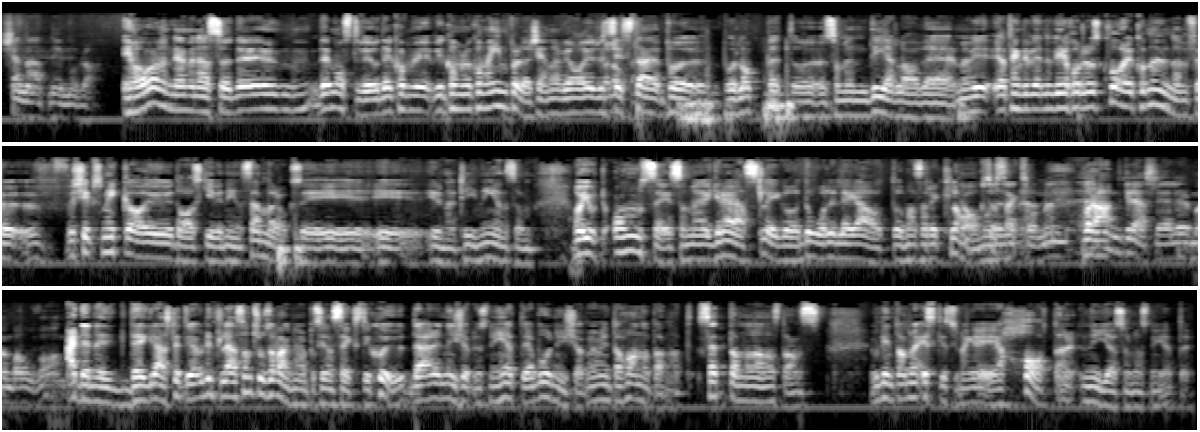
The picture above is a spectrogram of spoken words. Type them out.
känna att ni mår bra. Ja, nej men alltså det, det måste vi och det kommer vi, vi kommer att komma in på det där senare. Vi har ju det sista på, på loppet och, som en del av eh, Men vi, jag tänkte vi, vi håller oss kvar i kommunen för, för Chips Micke har ju idag skrivit en insändare också i, i, i den här tidningen som har gjort om sig som är gräslig och dålig layout och massa reklam. Jag har också den- sagt så, men är bara- han gräslig eller är man bara ovan? Nej, den är, det är gräsligt. Jag vill inte läsa om Trosa Vagnar på sidan 67. Där är Nyköpings Nyheter. Jag bor i Nyköping. Jag vill inte ha något annat. Sätt dem någon annanstans. Jag vill inte ha några Eskilstuna-grejer. Jag hatar nya Sörmlands Nyheter.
